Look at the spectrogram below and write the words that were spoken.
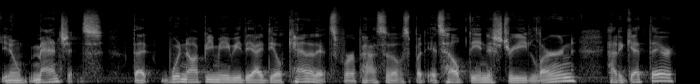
you know, mansions that would not be maybe the ideal candidates for a passive house, but it's helped the industry learn how to get there,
